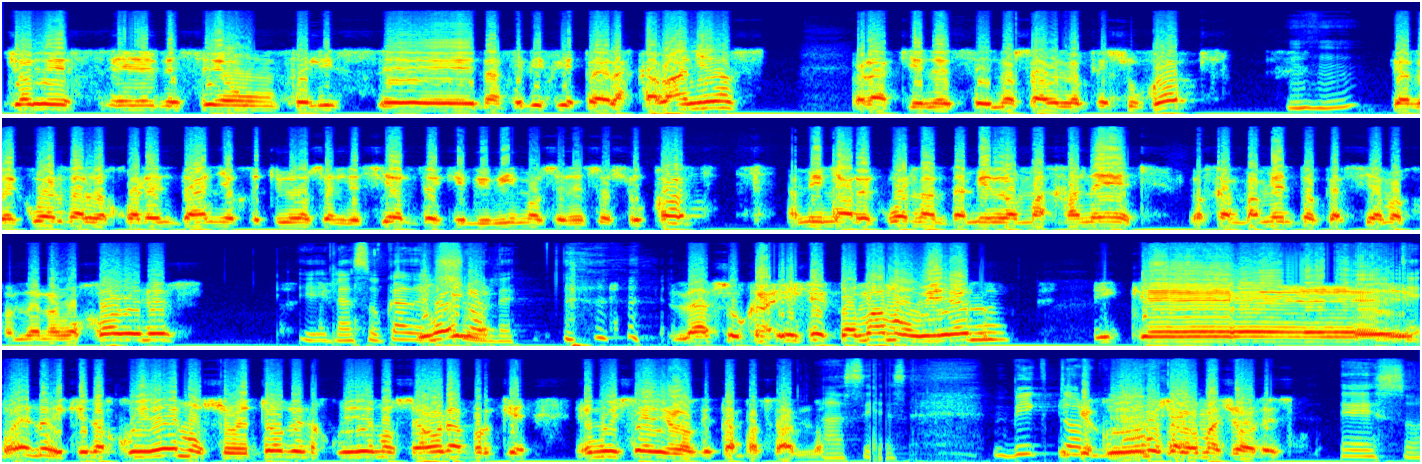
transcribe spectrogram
yo les eh, deseo un feliz, eh, una feliz fiesta de las cabañas, para quienes no saben lo que es Sukkot, que recuerdan los 40 años que estuvimos en el desierto y que vivimos en esos Sukkot. A mí me recuerdan también los majané, los campamentos que hacíamos cuando éramos jóvenes. Y la azúcar del La azúcar, y que tomamos bien, y que bueno y que nos cuidemos sobre todo que nos cuidemos ahora porque es muy serio lo que está pasando. Así es. Víctor y que cuidemos a los mayores. eso.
